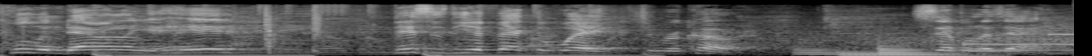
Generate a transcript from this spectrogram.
pulling down on your head. This is the effective way to recover. Simple as that.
